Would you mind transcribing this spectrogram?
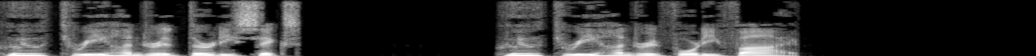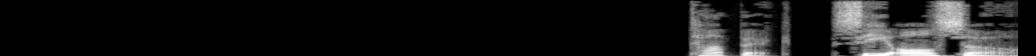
Hu 336 Hu 345 Topic. See also.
